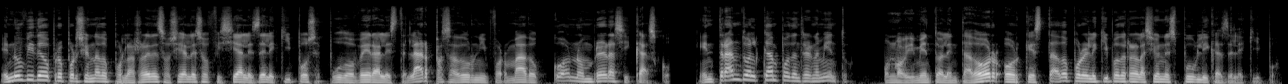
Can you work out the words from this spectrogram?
En un video proporcionado por las redes sociales oficiales del equipo se pudo ver al estelar pasador uniformado con hombreras y casco entrando al campo de entrenamiento, un movimiento alentador orquestado por el equipo de relaciones públicas del equipo.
